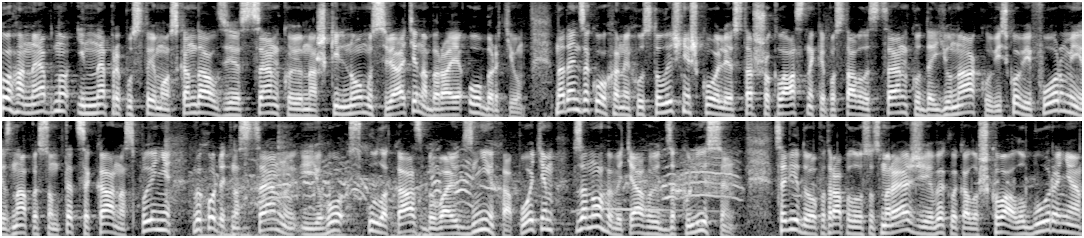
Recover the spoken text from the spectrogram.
Гидко, ганебно і неприпустимо. Скандал зі сценкою на шкільному святі набирає обертів. На день закоханих у столичній школі старшокласники поставили сценку, де юнак у військовій формі з написом ТЦК на спині виходить на сцену і його з кулака збивають з ніг, а потім за ноги витягують за куліси. Це відео потрапило у соцмережі, і викликало шквал обурення.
